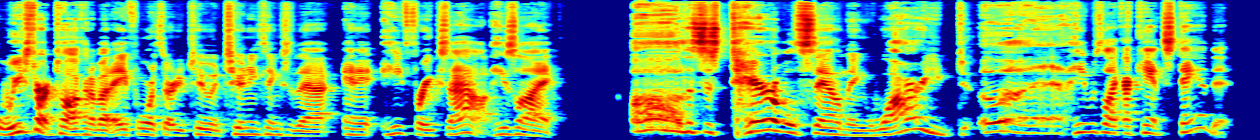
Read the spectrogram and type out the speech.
We start talking about A432 and tuning things to that, and it, he freaks out. He's like, "Oh, this is terrible sounding. Why are you?" Ugh. He was like, "I can't stand it,"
